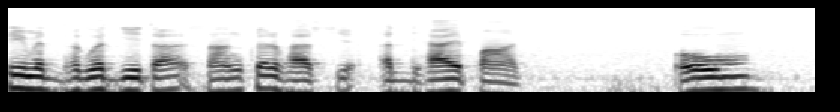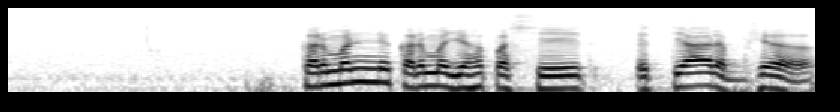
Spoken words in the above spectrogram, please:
श्रीमद्भगवद्गीता सांकर भाष्य, अध्याय पाँच। ओम। कर्मण्य कर्म यह पश्येत, इत्यारभ्य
